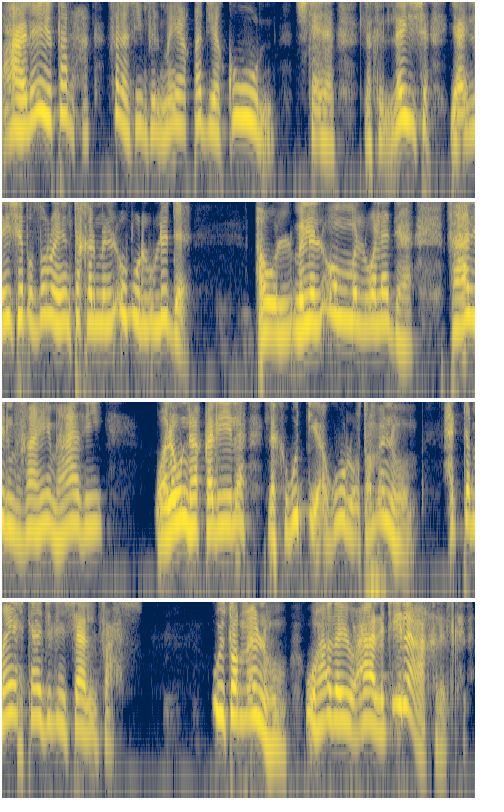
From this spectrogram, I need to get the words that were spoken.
عالي طبعا 30% قد يكون استعداد. لكن ليس يعني ليس بالضرورة ينتقل من الاب لولده أو من الأم لولدها. فهذه المفاهيم هذه ولو انها قليلة لكن ودي أقول وأطمئنهم حتى ما يحتاج الإنسان الفحص ويطمئنهم وهذا يعالج إلى آخر الكلام.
